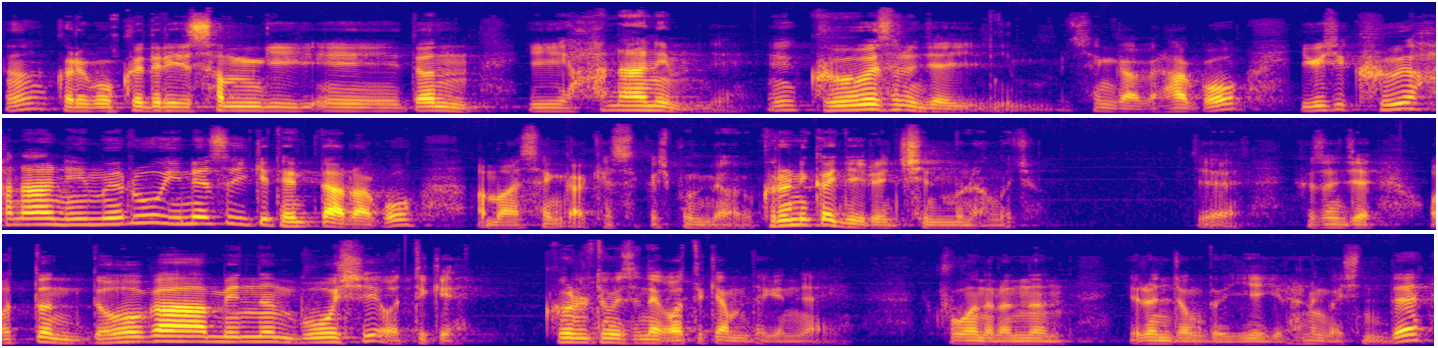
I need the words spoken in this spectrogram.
어? 그리고 그들이 섬기던 이 하나님 예, 그것을 이제 생각을 하고 이것이 그 하나님으로 인해서 있게 됐다라고 아마 생각했을 것이 분명하고 그러니까 이제 이런 질문을 한 거죠. 이제 그래서 이제 어떤 너가 믿는 무엇이 어떻게 그걸 통해서 내가 어떻게 하면 되겠냐 구원을 얻는 이런 정도 얘기를 하는 것인데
